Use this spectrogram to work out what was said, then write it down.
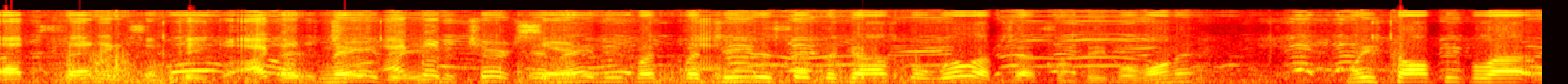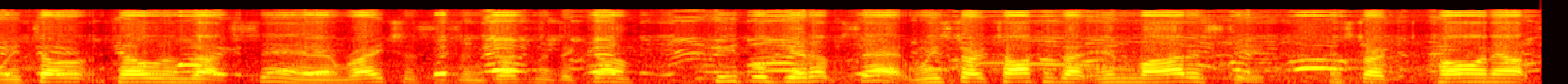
upsetting some people. I go to It church. I go to church, It sir. may be, but, but Jesus said the gospel will upset some people, won't it? We call people out and we tell, tell them about sin and righteousness and judgment to come. People get upset. When we start talking about immodesty and start calling out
